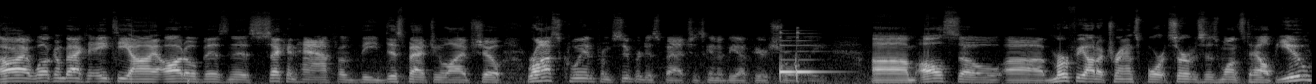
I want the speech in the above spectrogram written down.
All right, welcome back to ATI Auto Business, second half of the Dispatching Live show. Ross Quinn from Super Dispatch is going to be up here shortly. Um, also, uh, Murphy Auto Transport Services wants to help you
